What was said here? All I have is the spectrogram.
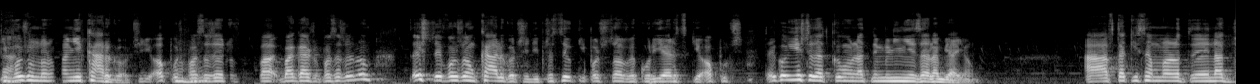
i Tak. wożą normalnie cargo, czyli oprócz pasażerów, ba- bagażu pasażerów, to jeszcze wożą cargo, czyli przesyłki pocztowe, kurierskie, oprócz tego jeszcze dodatkowo na tym linie zarabiają. A w taki samolot e, nad,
